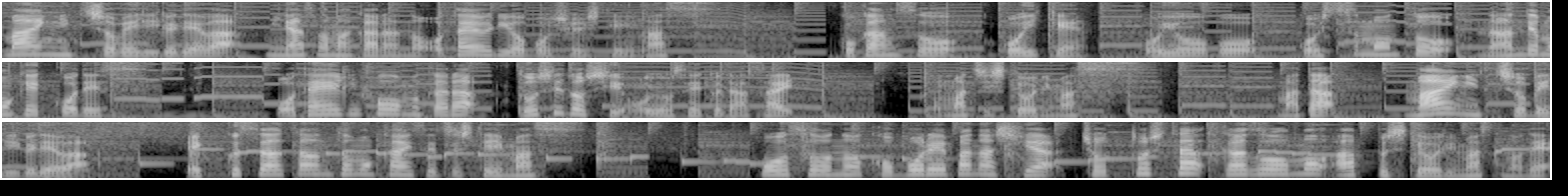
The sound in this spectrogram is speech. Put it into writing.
毎日しょべりぐでは皆様からのお便りを募集しています。ご感想ご意見ご要望ご質問等何でも結構です。お便りフォームからどしどしお寄せください。お待ちしております。また毎日しょべりぐでは X アカウントも開設しています。放送のこぼれ話やちょっとした画像もアップしておりますので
